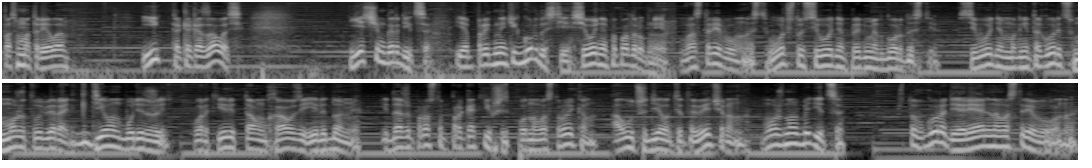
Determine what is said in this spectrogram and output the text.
посмотрело и, как оказалось, есть чем гордиться. И о предмете гордости сегодня поподробнее. Востребованность. Вот что сегодня предмет гордости. Сегодня магнитогорец может выбирать, где он будет жить. В квартире, таунхаусе или доме. И даже просто прокатившись по новостройкам, а лучше делать это вечером, можно убедиться, что в городе реально востребовано.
